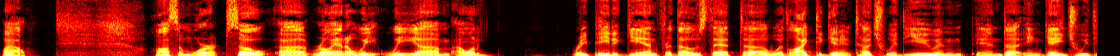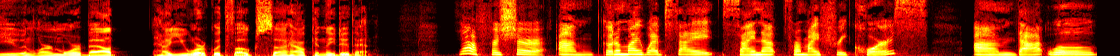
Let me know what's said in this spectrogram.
Wow. Awesome work. So, uh, Roanna, we, we, um, I want to repeat again for those that, uh, would like to get in touch with you and, and, uh, engage with you and learn more about how you work with folks. Uh, how can they do that? Yeah, for sure. Um, go to my website, sign up for my free course. Um, that will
